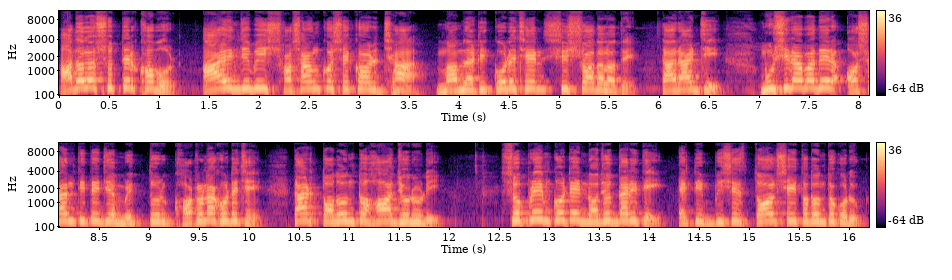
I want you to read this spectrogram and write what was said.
আদালত সূত্রের খবর, আইনজীবী শশাঙ্ক শেখর ঝা মামলাটি করেছেন শীর্ষ আদালতে। তার আর্জি, মুর্শিদাবাদের অশান্তিতে যে মৃত্যুর ঘটনা ঘটেছে, তার তদন্ত হওয়া জরুরি। সুপ্রিম কোর্টের নজরদারিতেই একটি বিশেষ দল সেই তদন্ত করুক।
